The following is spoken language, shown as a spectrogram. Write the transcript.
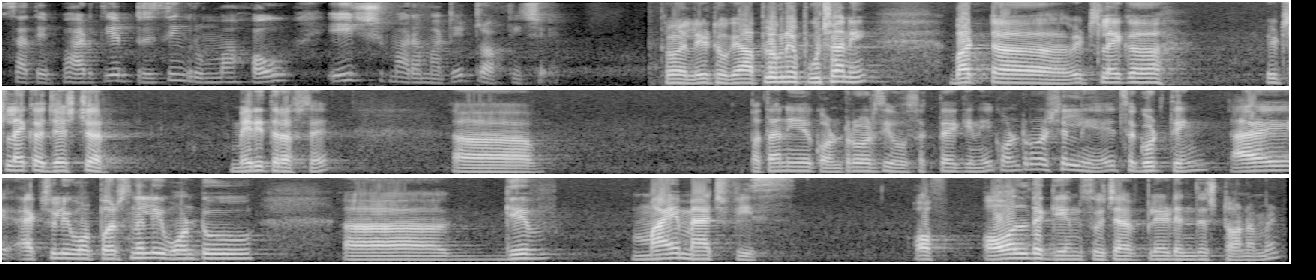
સાથે ભારતીય ડ્રેસિંગ રૂમમાં હોવું એ જ મારા માટે ટ્રોફી છે. थोड़ा लेट हो गया आप लोग ने पूछा नहीं but it's like a it's like a gesture मेरी तरफ़ से uh, पता नहीं ये कंट्रोवर्सी हो सकता है कि नहीं कंट्रोवर्शियल नहीं है it's a good thing I actually personally want to give my match fees of all the games which I've played in this tournament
